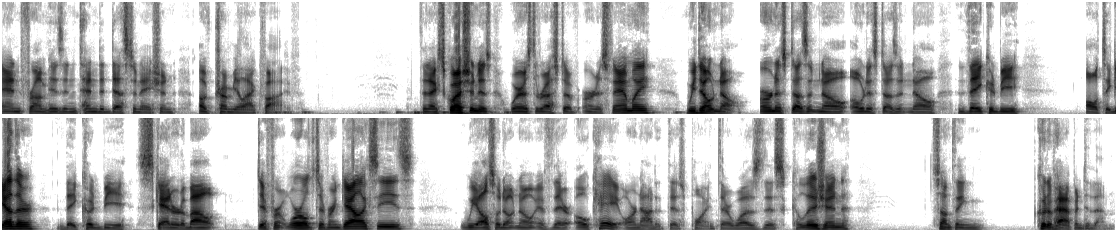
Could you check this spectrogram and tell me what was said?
and from his intended destination of Tremulac 5. The next question is Where's the rest of Ernest's family? We don't know. Ernest doesn't know. Otis doesn't know. They could be all together. They could be scattered about different worlds, different galaxies. we also don't know if they're okay or not at this point. There was this collision, something could have happened to them.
